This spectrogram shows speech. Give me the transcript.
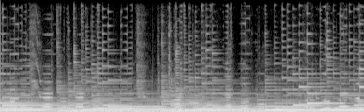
Thank you.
